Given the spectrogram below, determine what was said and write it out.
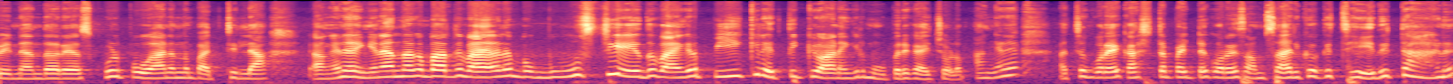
പിന്നെ എന്താ പറയുക സ്കൂളിൽ പോകാനൊന്നും പറ്റില്ല. അങ്ങനെ ഇങ്ങനെയെന്നൊക്കെ പറഞ്ഞ് അവനെ ബൂസ്റ്റ് ചെയ്ത് ഭയങ്കര പീക്കിൽ എത്തിക്കുകയാണെങ്കിൽ മൂപ്പര് കഴിച്ചോളും. അങ്ങനെ അച്ഛൻ കുറേ കഷ്ടപ്പെട്ട് കുറേ സംസാരിക്കുകയൊക്കെ ചെയ്തിട്ടാണ്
